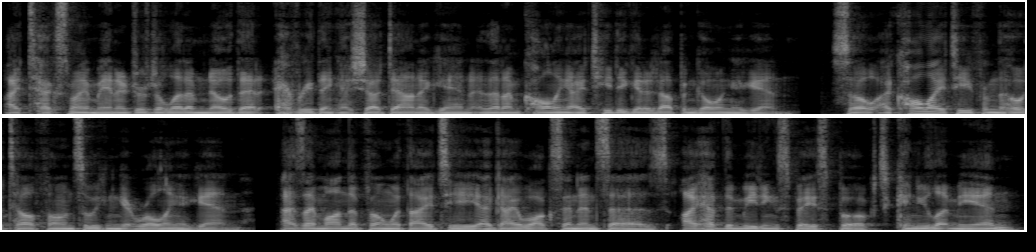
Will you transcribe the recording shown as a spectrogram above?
I text my manager to let him know that everything has shut down again and that I'm calling IT to get it up and going again. So I call IT from the hotel phone so we can get rolling again. As I'm on the phone with IT, a guy walks in and says, I have the meeting space booked. Can you let me in?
